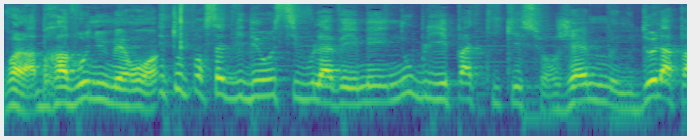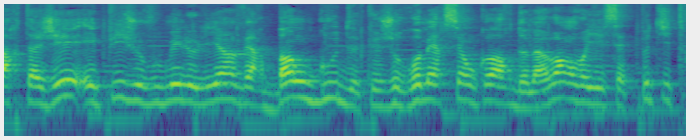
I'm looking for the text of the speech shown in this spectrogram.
Voilà, bravo numéro 1. C'est tout pour cette vidéo. Si vous l'avez aimé, n'oubliez pas de cliquer sur j'aime, de la partager. Et puis, je vous mets le lien vers Banggood, que je remercie encore de m'avoir envoyé cette petite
